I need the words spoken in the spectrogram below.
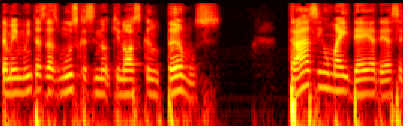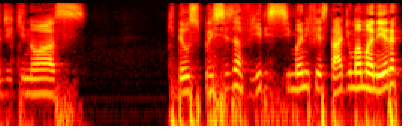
Também muitas das músicas que nós cantamos trazem uma ideia dessa de que nós que Deus precisa vir e se manifestar de uma maneira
